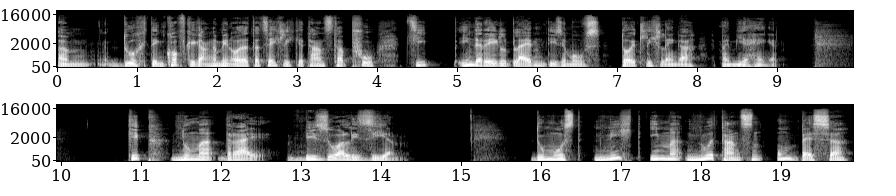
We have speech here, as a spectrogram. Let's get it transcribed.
ähm, durch den Kopf gegangen bin oder tatsächlich getanzt habe, puh, sie, in der Regel bleiben diese Moves deutlich länger bei mir hängen. Tipp Nummer drei: Visualisieren. Du musst nicht immer nur tanzen, um besser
